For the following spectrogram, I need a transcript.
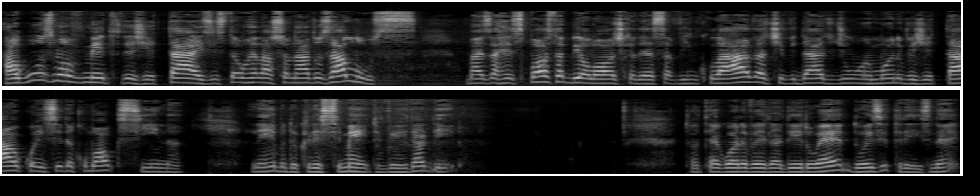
Alguns movimentos vegetais estão relacionados à luz, mas a resposta biológica dessa vinculada à atividade de um hormônio vegetal conhecida como auxina. Lembra do crescimento? Verdadeiro. Então, até agora, verdadeiro é 2 e 3, né?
